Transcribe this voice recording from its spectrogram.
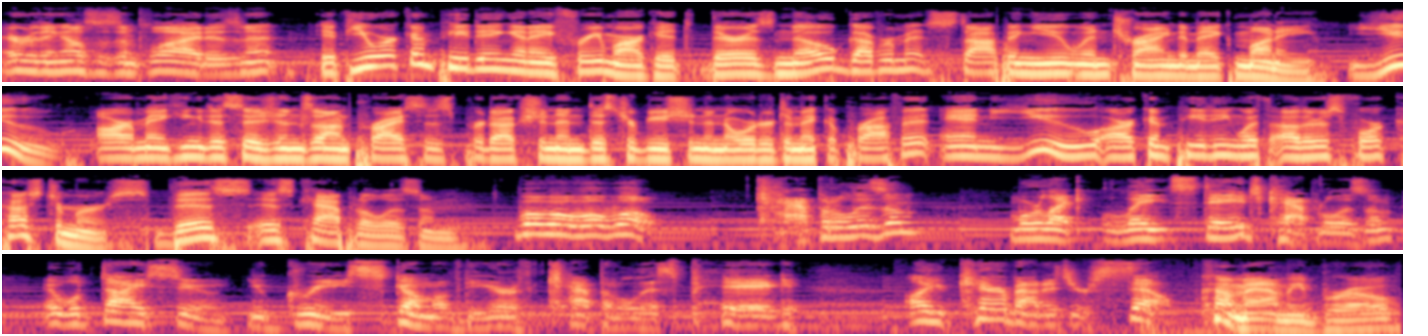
Everything else is implied, isn't it? If you are competing in a free market, there is no government stopping you when trying to make money. You are making decisions on prices, production, and distribution in order to make a profit, and you are competing with others for customers. This is capitalism. Whoa, whoa, whoa, whoa. Capitalism? More like late stage capitalism. It will die soon, you greedy scum of the earth capitalist pig. All you care about is yourself. Come at me, bro.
